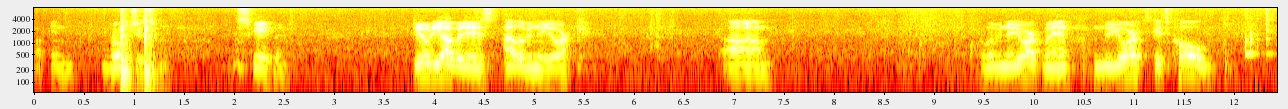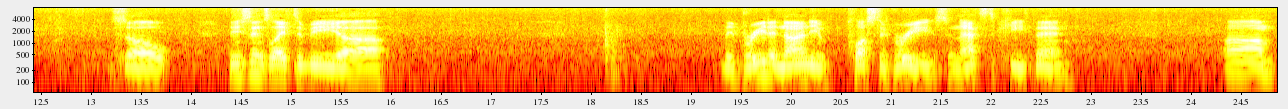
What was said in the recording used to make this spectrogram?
fucking roaches escaping. Beauty of it is I live in New York. Um, I live in New York, man. New York gets cold. So, these things like to be, uh, they breed at 90 plus degrees, and that's the key thing. Um,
